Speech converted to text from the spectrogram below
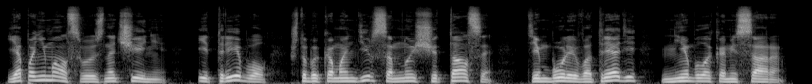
Я понимал свое значение и требовал, чтобы командир со мной считался, тем более в отряде не было комиссара.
